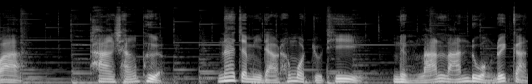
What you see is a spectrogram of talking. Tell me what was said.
ว่า ทางช้างเผือกน่าจะมีดาวทั้งหมดอยู่ที่ 1 ล้านล้านดวงด้วยกัน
